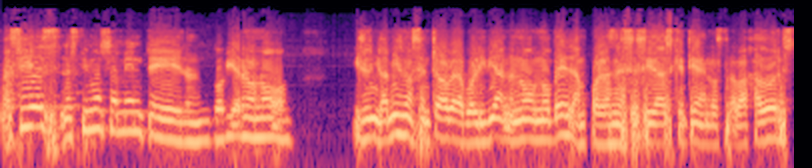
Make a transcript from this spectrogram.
Así es, lastimosamente el gobierno no, y la misma central boliviana no, no velan por las necesidades que tienen los trabajadores.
